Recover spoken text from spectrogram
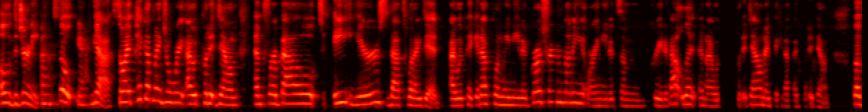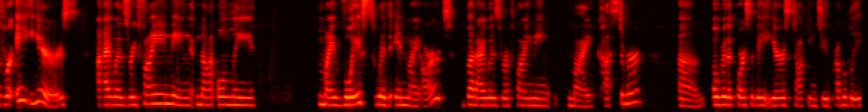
Oh, the journey. Uh, so yeah, yeah. So I pick up my jewelry, I would put it down, and for about eight years, that's what I did. I would pick it up when we needed grocery money or I needed some creative outlet, and I would put it down. I'd pick it up, I'd put it down. But for eight years, I was refining not only my voice within my art, but I was refining my customer um, over the course of eight years, talking to probably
